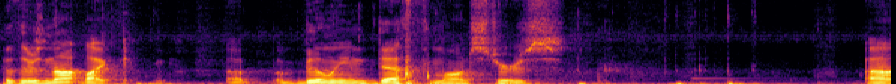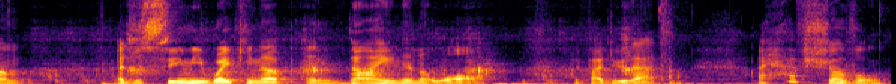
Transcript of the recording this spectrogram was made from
But there's not like a, a billion death monsters. Um, I just see me waking up and dying in a wall if I do that. I have shovel.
